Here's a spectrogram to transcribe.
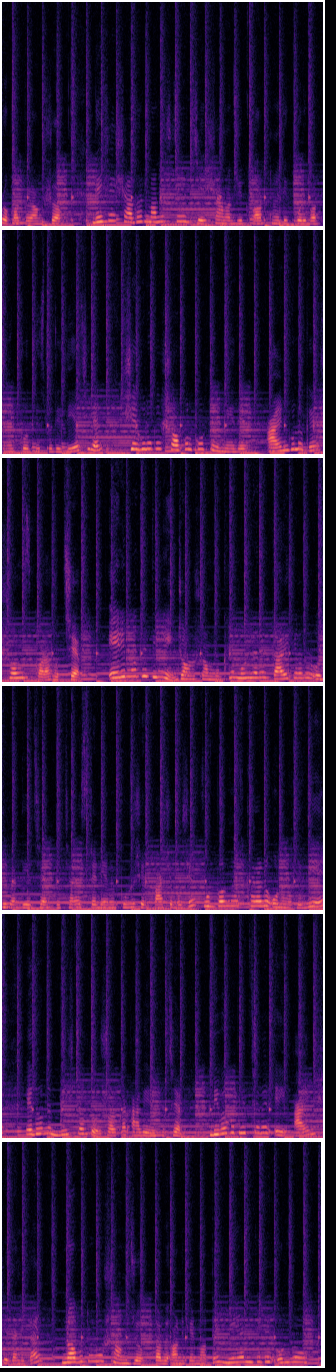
প্রকল্পের অংশ। দেশের সাধারণ মানুষদের যে সামাজিক, অর্থনৈতিক পরিবর্তনের প্রতিশ্রুতি দিয়েছিলেন, সেগুলোকে সফল করতে মেয়েদের আইনগুলোকে সহজ করা হচ্ছে। এরই মধ্যে তিনি জনসম্মুখে মহিলাদের গাড়ি চালানোর অধিকার দিয়েছেন। এছাড়া স্টেডিয়ামে পুরুষের পাশে বসে ফুটবল ম্যাচ খেলারও অনুমতি দিয়ে এ ধরনের দৃষ্টান্ত সরকার আগে রেখেছেন। বিবাহ বিচ্ছেদের এই আইন সে তালিকায় নবতর সংযোগ, তবে অনেকের মতে মেয়েরা নিজেদের অভিভাবকত্ব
